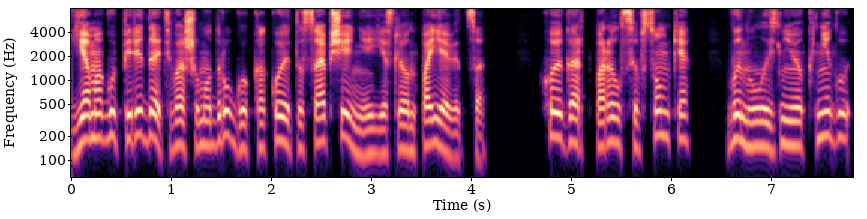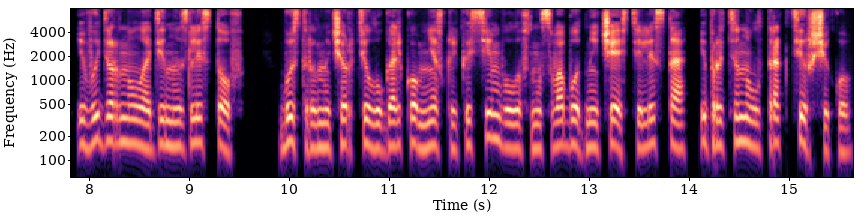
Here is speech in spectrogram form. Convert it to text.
Я могу передать вашему другу какое-то сообщение, если он появится». Хойгард порылся в сумке, вынул из нее книгу и выдернул один из листов. Быстро начертил угольком несколько символов на свободной части листа и протянул трактирщику.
